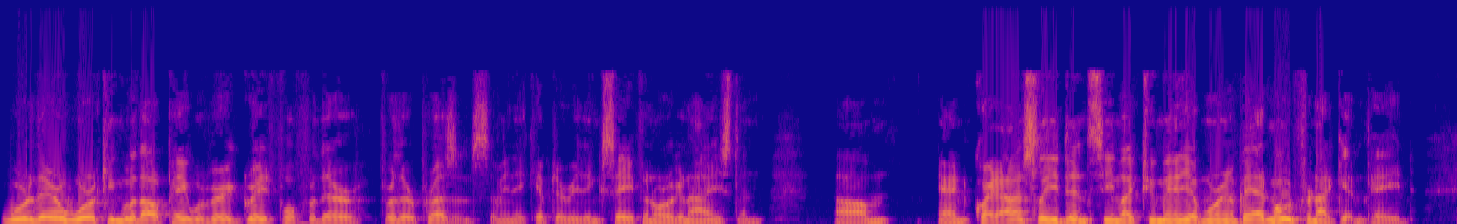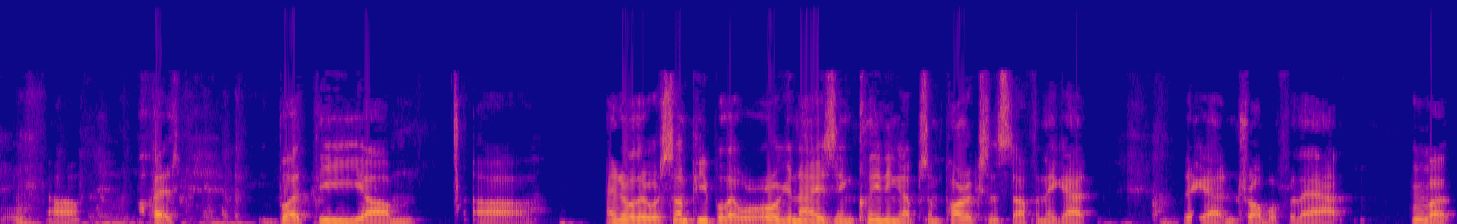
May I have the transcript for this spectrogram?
were there working without pay were very grateful for their for their presence. I mean, they kept everything safe and organized, and um, and quite honestly, it didn't seem like too many of them were in a bad mood for not getting paid. Uh, but but the um, uh, I know there were some people that were organizing cleaning up some parks and stuff, and they got they got in trouble for that. Hmm. But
